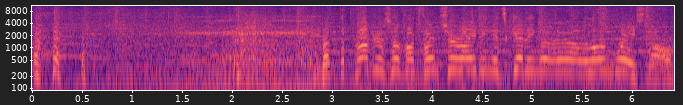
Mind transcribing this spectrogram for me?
but the progress of adventure riding it's getting a long ways now.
